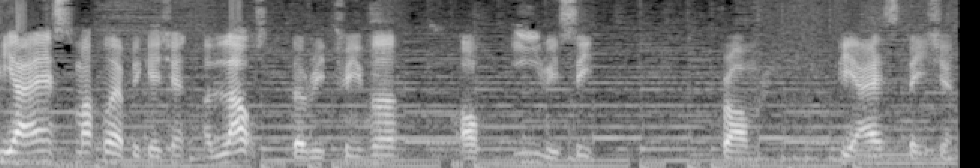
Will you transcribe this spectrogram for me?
PRS smartphone application allows the retrieval of e-receipt from PRS station.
